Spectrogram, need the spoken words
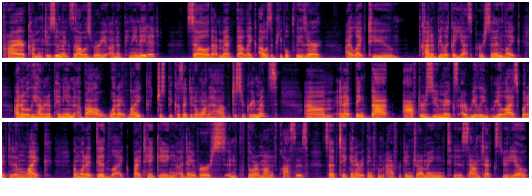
prior coming to ZUMIX, I was very unopinionated. So that meant that like I was a people pleaser. I like to kind of be like a yes person. Like I don't really have an opinion about what I like just because I didn't want to have disagreements. Um, and I think that after ZUMIX, I really realized what I didn't like and what I did like by taking a diverse and plethora amount of classes. So I've taken everything from African drumming to sound tech studio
